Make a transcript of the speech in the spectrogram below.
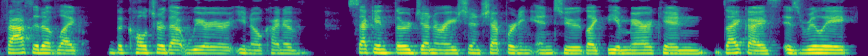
facet of like the culture that we're, you know, kind of second, third generation shepherding into like the American zeitgeist is really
